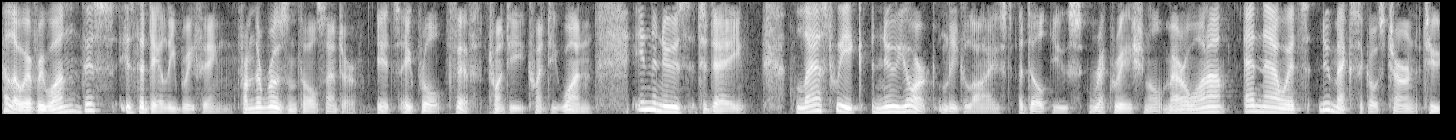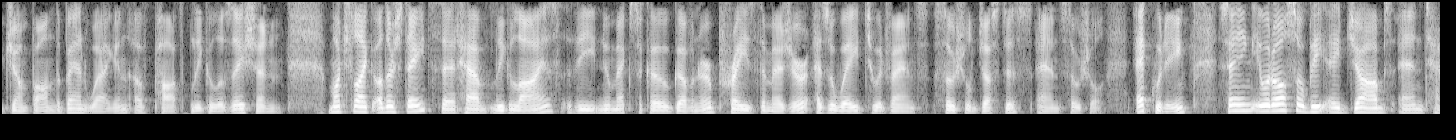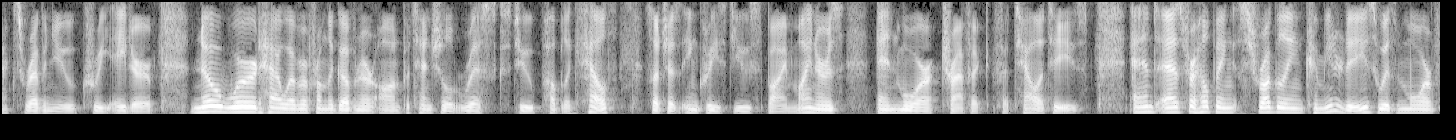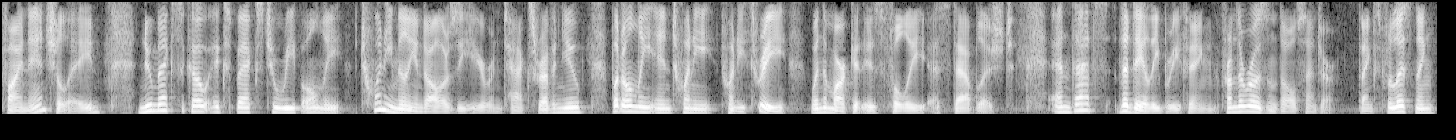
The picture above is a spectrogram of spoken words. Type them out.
Hello, everyone. This is the Daily Briefing from the Rosenthal Center. It's April 5th, 2021. In the news today, last week, New York legalized adult use recreational marijuana, and now it's New Mexico's turn to jump on the bandwagon of pot legalization. Much like other states that have legalized, the New Mexico governor praised the measure as a way to advance social justice and social equity, saying it would also be a jobs and tax revenue creator. No word, however, from the governor on potential risks to public health, such as increased use by minors and more traffic fatalities. And as for helping struggling communities with more financial aid, New Mexico expects to reap only $20 million a year in tax revenue, but only in 2023 when the market is fully established. And that's the daily briefing from the Rosenthal Center. Thanks for listening.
